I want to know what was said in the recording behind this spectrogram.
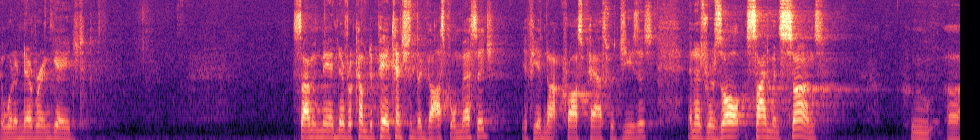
and would have never engaged. Simon may have never come to pay attention to the gospel message if he had not crossed paths with Jesus. And as a result, Simon's sons, who uh,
